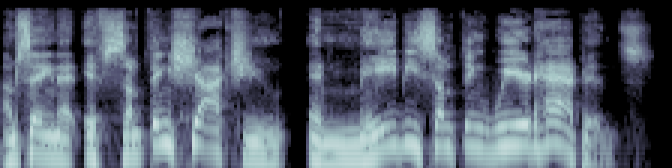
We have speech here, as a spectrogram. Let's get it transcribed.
I'm saying that if something shocks you and maybe something weird happens,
